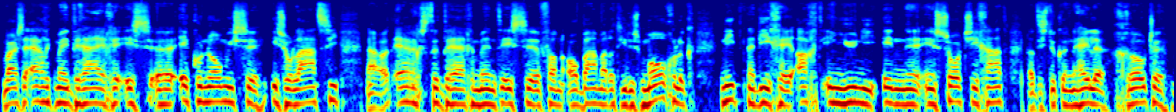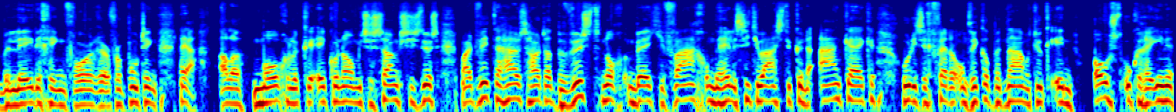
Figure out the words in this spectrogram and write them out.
waar ze eigenlijk mee dreigen is uh, economische isolatie. Nou, het ergste dreigement is uh, van Obama dat hij dus mogelijk niet naar die G8 in juni in, in Sochi gaat. Dat is natuurlijk een hele grote belediging voor, voor Poetin. Nou ja, alle mogelijke economische sancties dus. Maar het Witte Huis houdt dat bewust nog een beetje vaag om de hele situatie te kunnen aankijken. Hoe die zich verder ontwikkelt, met name natuurlijk in Oost-Oekraïne.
